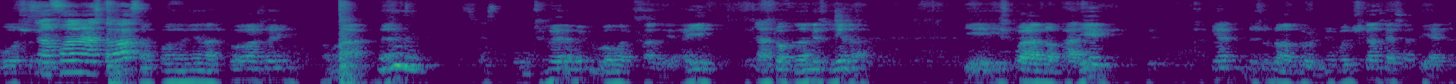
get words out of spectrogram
moças. Sanfona nas costas. Sanfoninha nas costas e vamos lá, né? Então era muito bom de fazer. Aí eu estava tocando esse dia lá. E escorado na parede, a perna começou a dar uma dorzinha, eu vou descansar essa perna.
